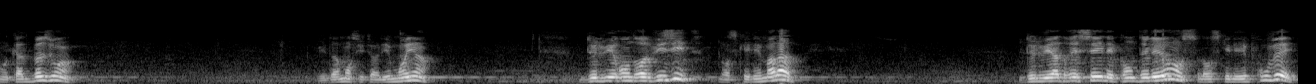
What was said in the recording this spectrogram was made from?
en cas de besoin. Évidemment, si tu as les moyens. De lui rendre visite lorsqu'il est malade. De lui adresser les condoléances lorsqu'il est éprouvé.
